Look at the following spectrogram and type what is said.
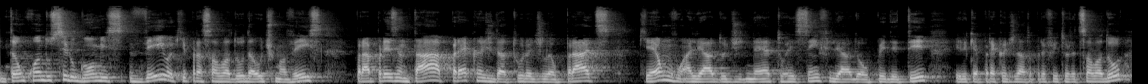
Então, quando o Ciro Gomes veio aqui para Salvador da última vez para apresentar a pré-candidatura de Léo Prates, que é um aliado de Neto recém-filiado ao PDT, ele que é pré-candidato à Prefeitura de Salvador,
